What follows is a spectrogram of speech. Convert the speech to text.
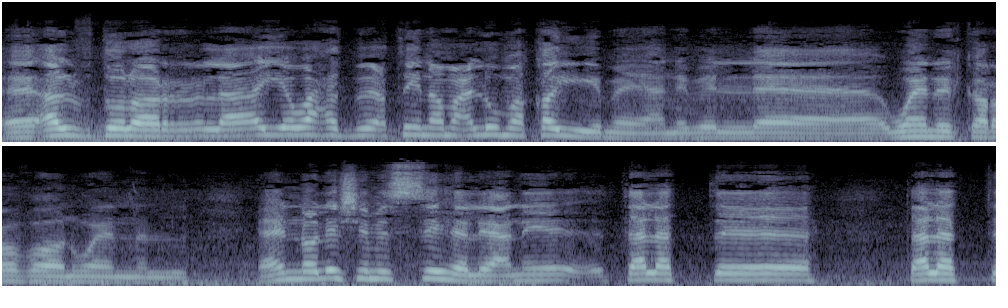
إيه، ألف دولار لأي واحد بيعطينا معلومة قيمة يعني بال آه، وين الكرفان وين ال... يعني إنه الإشي مش سهل يعني. ثلاث ثلاث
